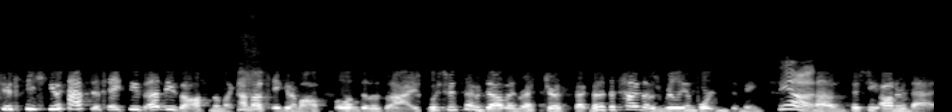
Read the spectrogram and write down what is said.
she's like, "You have to take these undies off," and I'm like, "I'm not taking them off. Pull them to the side," which was so dumb in retrospect, but at the time that was really important to me. Yeah. Um, so she honored that.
